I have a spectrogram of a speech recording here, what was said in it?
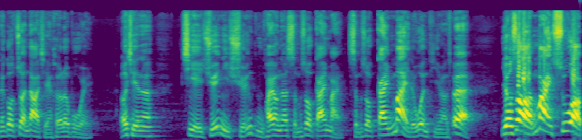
能够赚大钱，何乐不为？而且呢，解决你选股还有呢什么时候该买、什么时候该卖的问题嘛，对不对？有时候啊，卖出啊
